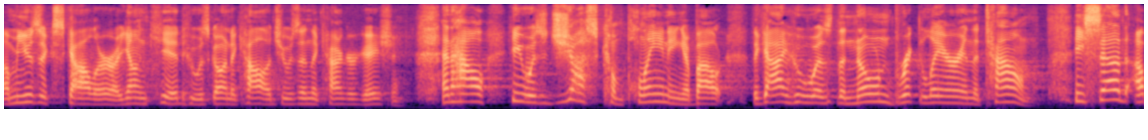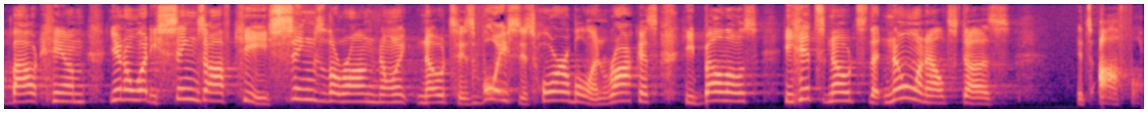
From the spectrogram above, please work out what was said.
a music scholar, a young kid who was going to college, who was in the congregation, and how he was just complaining about the guy who was the known bricklayer in the town. He said about him, you know what, he sings off key, sings the wrong notes, his voice is horrible and raucous, he bellows, he hits notes that no one else does. It's awful.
